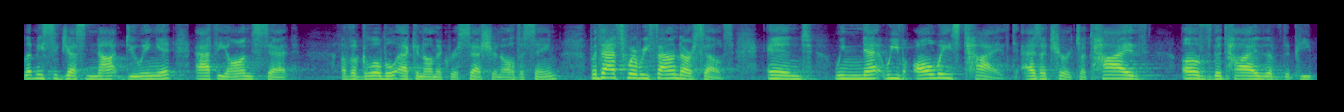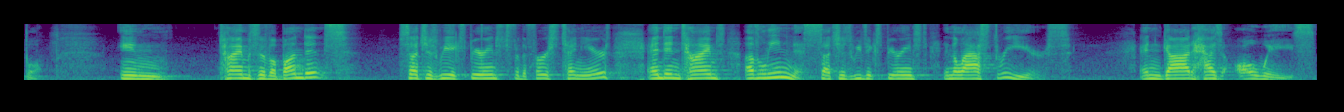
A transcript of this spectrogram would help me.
let me suggest not doing it at the onset of a global economic recession, all the same. But that's where we found ourselves. And we net, we've always tithed as a church, a tithe of the tithe of the people. In times of abundance, such as we experienced for the first 10 years, and in times of leanness, such as we've experienced in the last three years. And God has always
